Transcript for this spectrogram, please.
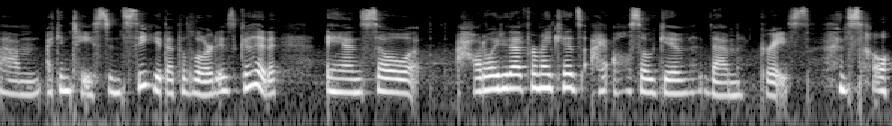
Um, I can taste and see that the Lord is good. And so how do I do that for my kids? I also give them grace. And so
